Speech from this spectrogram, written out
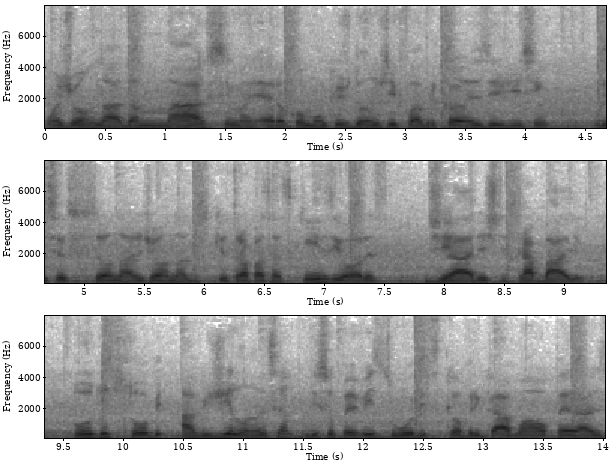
uma jornada máxima, era comum que os donos de fábrica exigissem de seus funcionários jornadas que ultrapassassem 15 horas diárias de trabalho, tudo sob a vigilância de supervisores que obrigavam a operários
